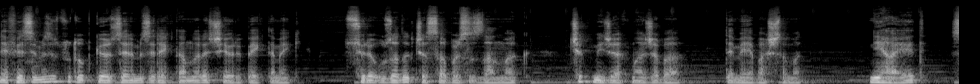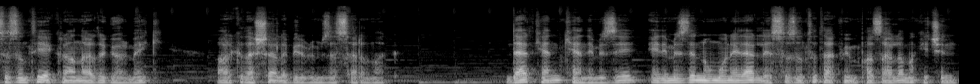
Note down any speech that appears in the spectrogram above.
Nefesimizi tutup gözlerimizi reklamlara çevirip beklemek, süre uzadıkça sabırsızlanmak, çıkmayacak mı acaba demeye başlamak. Nihayet sızıntıyı ekranlarda görmek, arkadaşlarla birbirimize sarılmak. Derken kendimizi elimizde numunelerle sızıntı takvimi pazarlamak için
